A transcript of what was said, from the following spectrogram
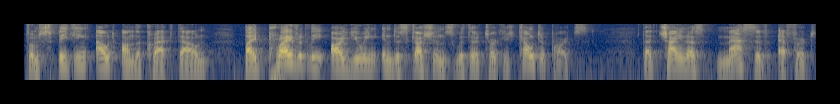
from speaking out on the crackdown by privately arguing in discussions with their Turkish counterparts that China's massive effort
